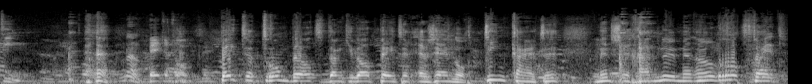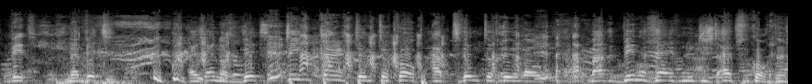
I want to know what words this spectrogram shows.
tien. Nou. Peter Tom. Peter Tromp belt, dankjewel Peter. Er zijn nog 10 kaarten. Mensen gaan nu met een rotvuil. Wit, wit. Met wit. Er zijn nog wit 10 kaarten te koop à 20 euro. Maar binnen 5 minuten is het uitverkocht. Dus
